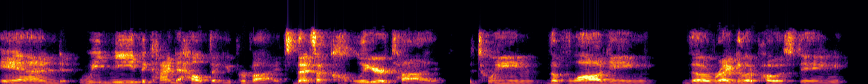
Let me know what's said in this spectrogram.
And we need the kind of help that you provide. So that's a clear tie between the vlogging, the regular posting,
